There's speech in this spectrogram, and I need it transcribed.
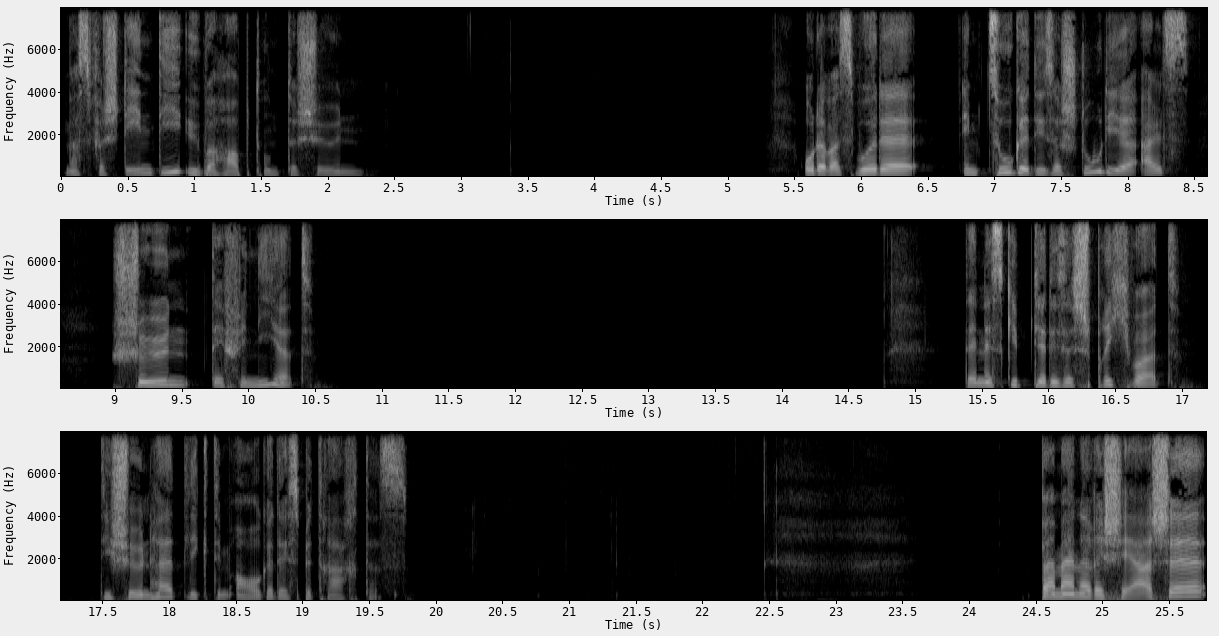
was verstehen die überhaupt unter schön? Oder was wurde im Zuge dieser Studie als schön definiert? Denn es gibt ja dieses Sprichwort, die Schönheit liegt im Auge des Betrachters. Bei meiner Recherche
